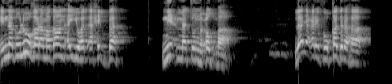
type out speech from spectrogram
إن بلوغ رمضان أيها الأحبة نعمة عظمى. لا يعرف قدرها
